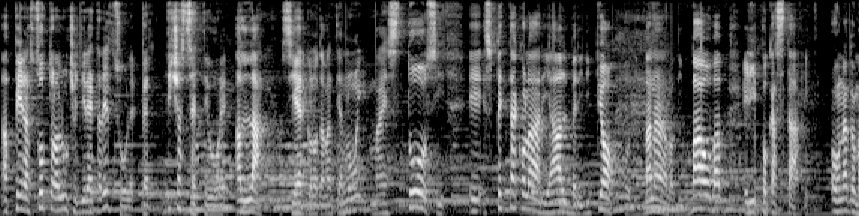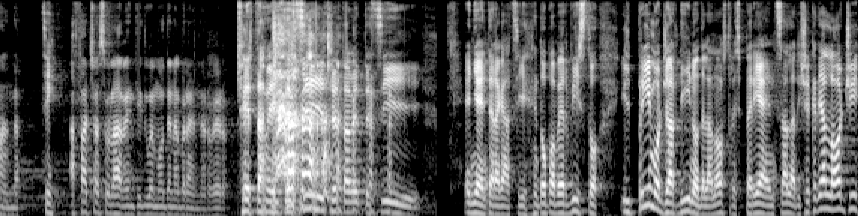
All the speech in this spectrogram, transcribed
appena sotto la luce diretta del sole, per 17 ore all'anno. Si ergono davanti a noi maestosi e spettacolari alberi di pioppo, di banano, di baobab e di ippocastani. Ho una domanda. Sì. Affaccia sulla 22 Modena Brenner, vero? Certamente sì, certamente sì. E niente ragazzi, dopo aver visto il primo giardino della nostra esperienza alla ricerca di alloggi,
